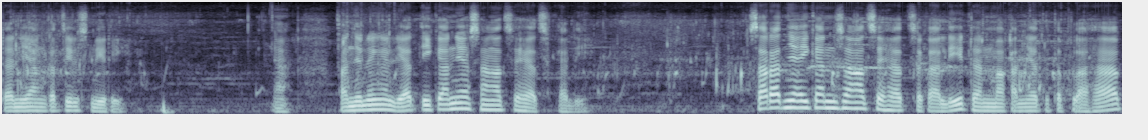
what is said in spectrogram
dan yang kecil sendiri. Nah panjenengan lihat ikannya sangat sehat sekali. Syaratnya ikan sangat sehat sekali dan makannya tetap lahap.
